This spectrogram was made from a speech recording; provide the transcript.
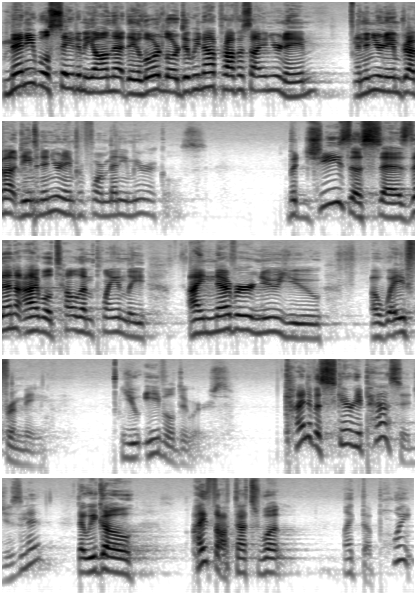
many will say to me on that day, Lord, Lord, did we not prophesy in your name? And in your name drive out demons, and in your name perform many miracles. But Jesus says, Then I will tell them plainly, I never knew you away from me, you evildoers. Kind of a scary passage, isn't it? That we go, I thought that's what like the point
